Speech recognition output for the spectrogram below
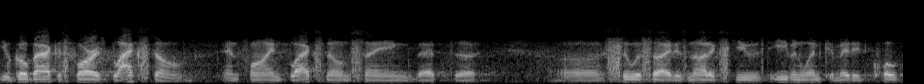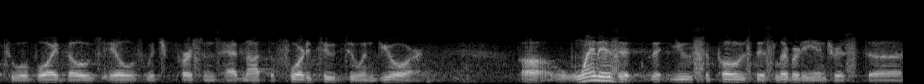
you go back as far as Blackstone and find Blackstone saying that uh, suicide is not excused even when committed, quote, to avoid those ills which persons had not the fortitude to endure. Uh, when is it that you suppose this liberty interest uh,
